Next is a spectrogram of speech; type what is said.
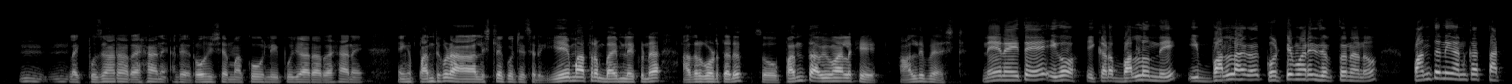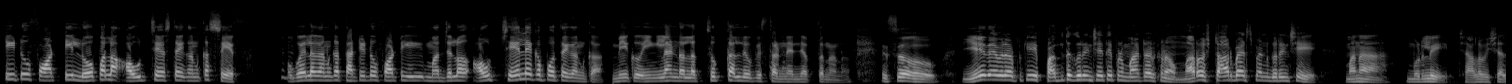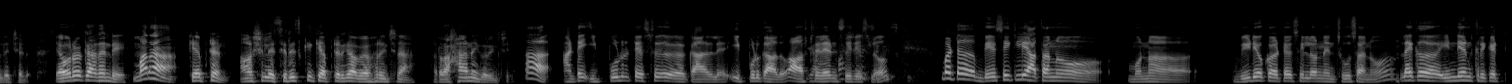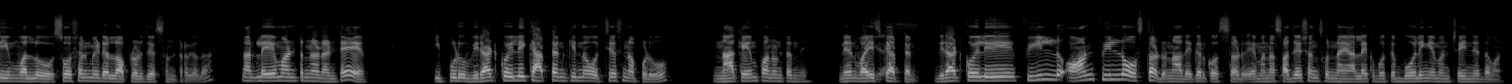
లైక్ పుజారా రెహానే అంటే రోహిత్ శర్మ కోహ్లీ పుజారా రెహానే ఇంకా పంత్ కూడా ఆ లిస్ట్లోకి వచ్చేసాడు. ఏ మాత్రం భయం లేకుండా అదరగొడతాడు సో పంత్ అభిమానులకి ఆల్ ది బెస్ట్ నేనైతే ఇగో ఇక్కడ బల్ల ఉంది. ఈ బల్ల కొట్టి మరీ చెప్తున్నాను. పంత్ని కనుక థర్టీ టు ఫార్టీ లోపల అవుట్ చేస్తే కనుక సేఫ్ ఒకవేళ కనుక థర్టీ టు ఫార్టీ మధ్యలో అవుట్ చేయలేకపోతే కనుక మీకు ఇంగ్లాండ్ వాళ్ళకి చుక్కలు చూపిస్తాడు నేను చెప్తున్నాను. సో ఏదేమైనప్పటికీ పంత్ గురించి అయితే ఇప్పుడు మాట్లాడుకున్నాం. మరో స్టార్ బ్యాట్స్మెన్ గురించి మన మురళి చాలా విషయాలు తెచ్చాడు. ఎవరో కాదండి మన కెప్టెన్ ఆస్ట్రేలియా సిరీస్కి కెప్టెన్గా వ్యవహరించిన రహానే గురించి. అంటే ఇప్పుడు టెస్ట్ కాదులే ఇప్పుడు కాదు ఆస్ట్రేలియన్ సిరీస్లో. బట్ బేసిక్లీ అతను మొన్న వీడియో కర్టెసీలో నేను చూశాను. లైక్ ఇండియన్ క్రికెట్ టీం వాళ్ళు సోషల్ మీడియాలో అప్లోడ్ చేస్తుంటారు కదా. దాంట్లో ఏమంటున్నాడంటే ఇప్పుడు విరాట్ కోహ్లీ కెప్టెన్ కింద వచ్చేసినప్పుడు నాకేం పని ఉంటుంది నేను vice captain. Virat Kohli field on ఫీల్డ్లో వస్తాడు నా దగ్గరకు వస్తాడు. ఏమైనా సజెషన్స్ ఉన్నాయా? లేకపోతే బౌలింగ్ ఏమైనా చేంజ్ చేద్దామని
